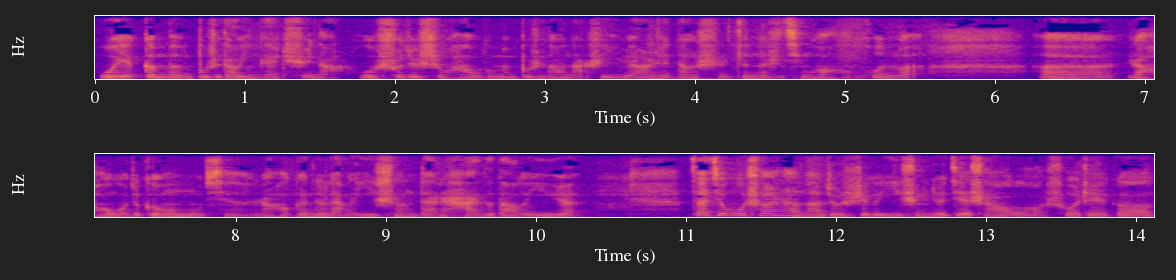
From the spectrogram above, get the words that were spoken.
我也根本不知道应该去哪儿。我说句实话，我根本不知道哪儿是医院，而且当时真的是情况很混乱。呃，然后我就跟我母亲，然后跟着两个医生带着孩子到了医院。在救护车上呢，就是这个医生就介绍了，说这个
